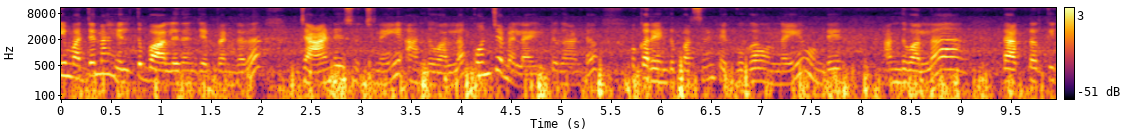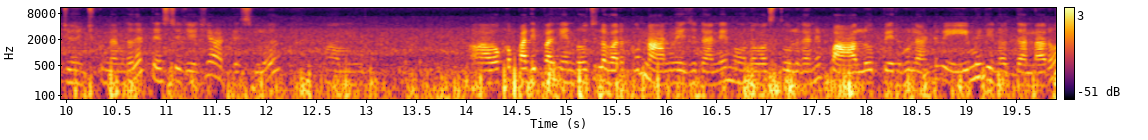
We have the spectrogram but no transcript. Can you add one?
ఈ మధ్య నా హెల్త్ బాగాలేదని చెప్పాను కదా జాండీస్ వచ్చినాయి. అందువల్ల కొంచెం లైట్గా అంటే ఒక రెండు పర్సెంట్ ఎక్కువగా ఉన్నాయి ఉండే. అందువల్ల డాక్టర్కి చూపించుకున్నాను కదా టెస్ట్ చేసి ఆ టెస్ట్లో ఒక పది పదిహేను రోజుల వరకు నాన్ వెజ్ కానీ నూనె వస్తువులు కానీ పాలు పెరుగు లాంటివి ఏమీ తినొద్దన్నారు.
